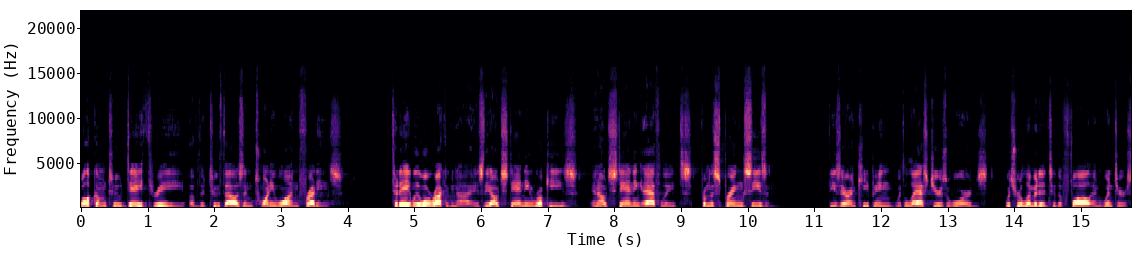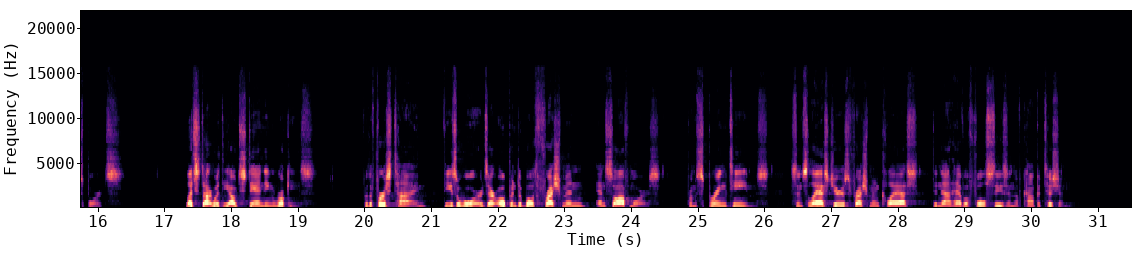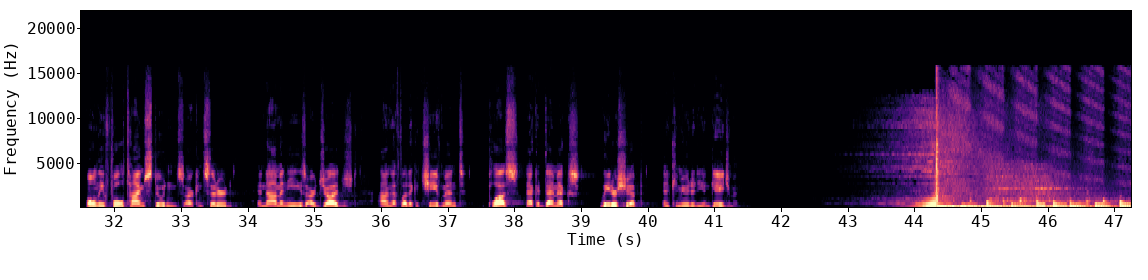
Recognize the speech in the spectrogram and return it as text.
Welcome to day three of the 2021 FREDDYS. Today we will recognize the outstanding rookies and outstanding athletes from the spring season. These are in keeping with last year's awards, which were limited to the fall and winter sports. Let's start with the outstanding rookies. For the first time, these awards are open to both freshmen and sophomores from spring teams, since last year's freshman class did not have a full season of competition. Only full time students are considered, and nominees are judged on athletic achievement, plus academics, leadership, and community engagement. Thank you.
